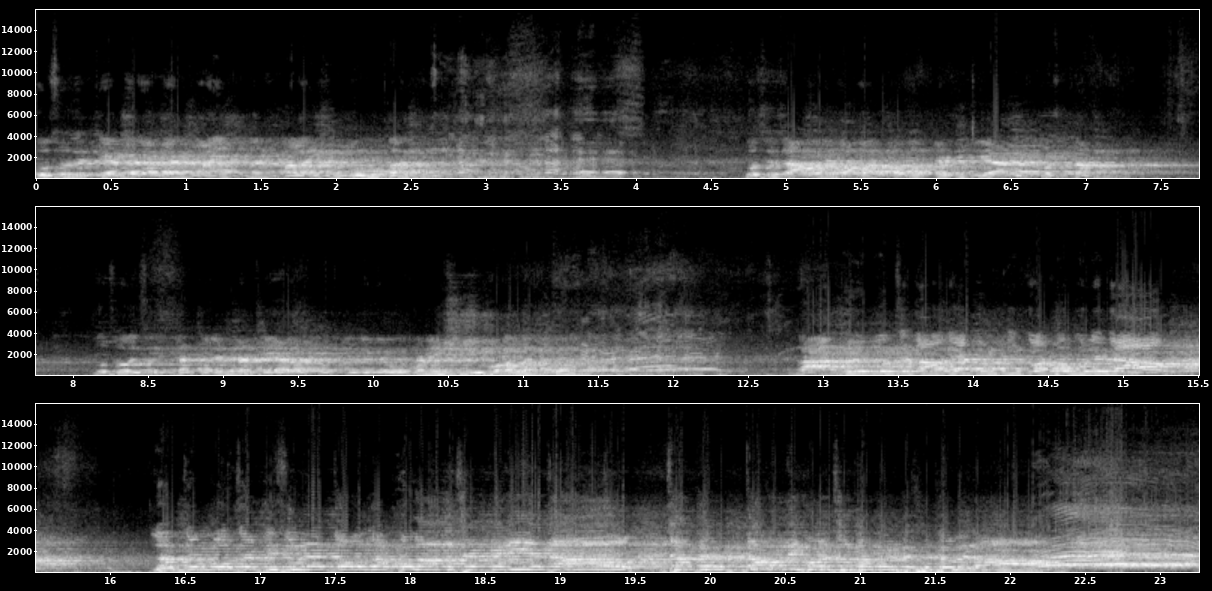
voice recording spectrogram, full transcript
বলছে যে ক্যামেরাম্যান মাইকম্যান পালাইছে বহু কাজ বলছে তাহলে বাবার কবরটা একটু জিয়ারত করতাম। বলছে ওই চিন্তা করেন না জিয়ারত করতে গেলে ওখানেই শুয়ে পড়া লাগতো রাগ হয়ে বলছে তাহলে এখন কি করব বলে যাও লোকজন বলছে পিছনের দরজা খোলা আছে বেরিয়ে যাও। যাদের দালালি করেছ তাদের দেশে চলে যাও।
